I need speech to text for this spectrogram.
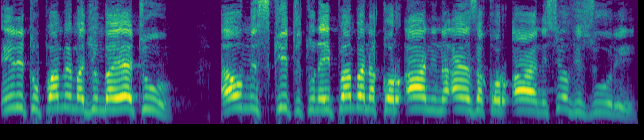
ili tupambe majumba yetu au misikiti. Tunaipamba na qurani na aya za qurani sio vizuri.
